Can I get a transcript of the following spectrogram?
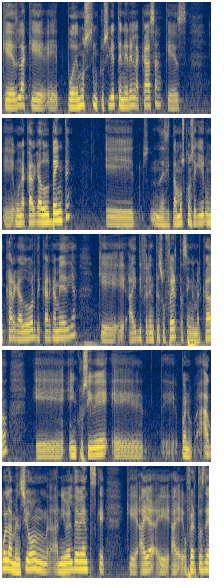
que es la que eh, podemos inclusive tener en la casa, que es eh, una carga 220. Eh, necesitamos conseguir un cargador de carga media, que hay diferentes ofertas en el mercado. Inclusive, bueno, hago la mención a nivel de ventas que, que haya, hay ofertas de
